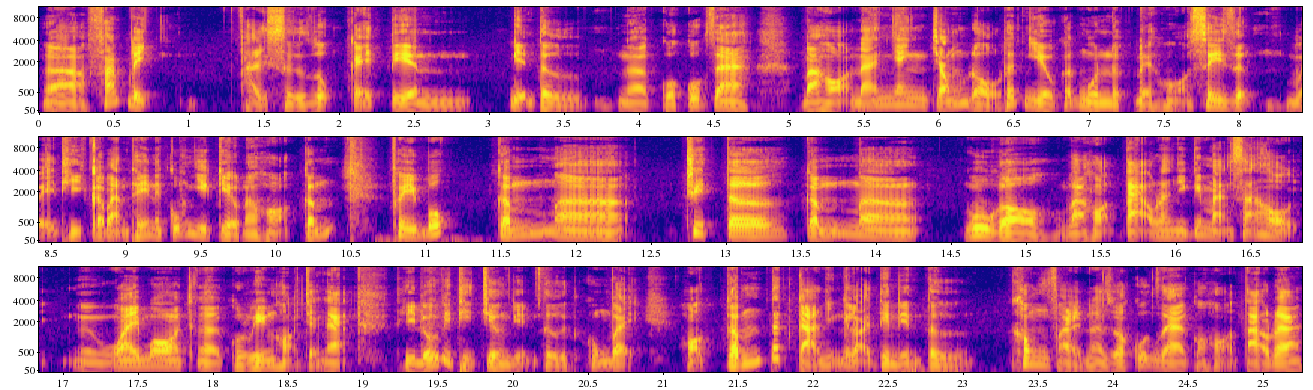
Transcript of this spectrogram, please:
à, pháp định phải sử dụng cái tiền điện tử à, của quốc gia và họ đã nhanh chóng đổ rất nhiều các nguồn lực để họ xây dựng. Vậy thì các bạn thấy là cũng như kiểu là họ cấm Facebook cấm uh, Twitter cấm uh, Google và họ tạo ra những cái mạng xã hội Weibo của riêng họ chẳng hạn. Thì đối với thị trường điện tử cũng vậy. Họ cấm tất cả những cái loại tiền điện tử. Không phải là do quốc gia của họ tạo ra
